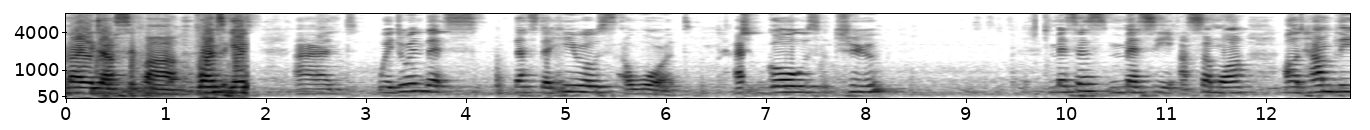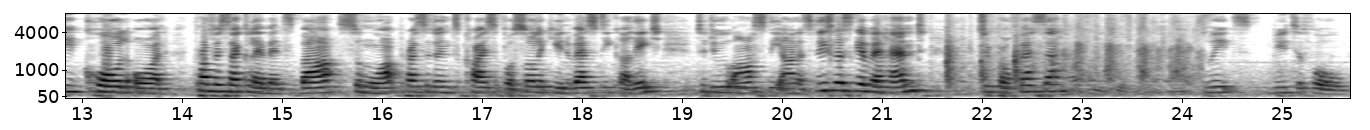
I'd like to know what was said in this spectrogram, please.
Nana Sipa once again. And we're doing this, that's the Heroes Award. And it goes to Mrs. Mercy Asamoah. I'd humbly call on Professor Clements Bar Sumwa, President Christ Apostolic University College, to do us the honors. Please let's give a hand to Professor. Sweet, beautiful,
